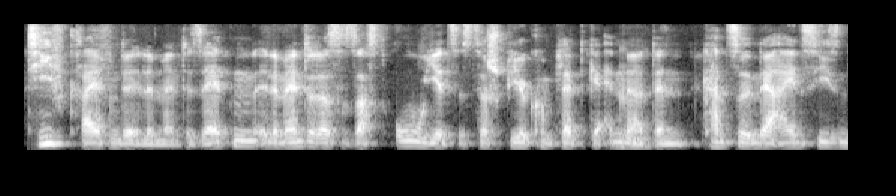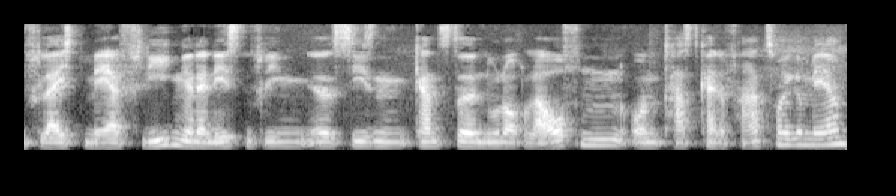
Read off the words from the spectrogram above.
tiefgreifende Elemente. Selten Elemente, dass du sagst, oh, jetzt ist das Spiel komplett geändert. Mhm. Dann kannst du in der einen Season vielleicht mehr fliegen, in der nächsten Fliegen äh, Season kannst du nur noch laufen und hast keine Fahrzeuge mehr.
